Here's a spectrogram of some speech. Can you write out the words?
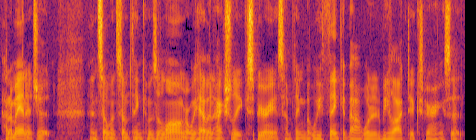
how to manage it. And so when something comes along, or we haven't actually experienced something, but we think about what it'd be like to experience it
